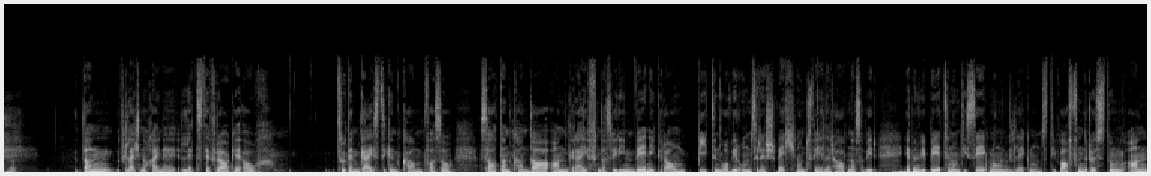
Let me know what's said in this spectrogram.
ja. Dann vielleicht noch eine letzte Frage auch zu dem geistigen Kampf. Also Satan kann da angreifen, dass wir ihm wenig Raum bieten, wo wir unsere Schwächen und Fehler haben. Also wir mhm. eben wir beten um die Segnungen, wir legen uns die Waffenrüstung an,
